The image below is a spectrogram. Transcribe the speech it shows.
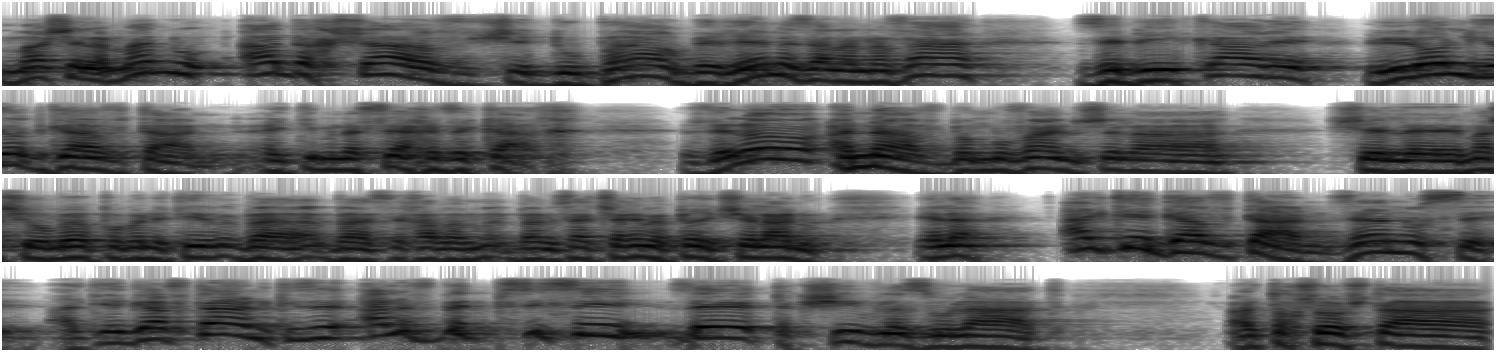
מה שלמדנו עד עכשיו, שדובר ברמז על ענווה, זה בעיקר לא להיות גאוותן, הייתי מנסח את זה כך. זה לא ענב במובן של, ה, של מה שהוא אומר פה בנתיב, סליחה, במשרד שערים בפרק שלנו, אלא אל תהיה גאוותן, זה הנושא. אל תהיה גאוותן, כי זה א' ב' בסיסי, זה תקשיב לזולת, אל תחשוב שאתה,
